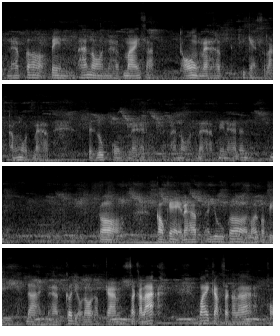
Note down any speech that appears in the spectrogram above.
ผมนะครับก็เป็นพระนอนนะครับ ไม้สักทองนะครับ ที่แกะสลักทั้งหมดนะครับ เป็นรูปองค์นะฮะเป็นพระนอนนะครับนี่นะฮะด้านก็เก่าแก่นะครับ อายุก็ร้อยกว่าปีได้นะครับ ก็เดี๋ยวเราทำการสักการะไหว้กับสักการะขอ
